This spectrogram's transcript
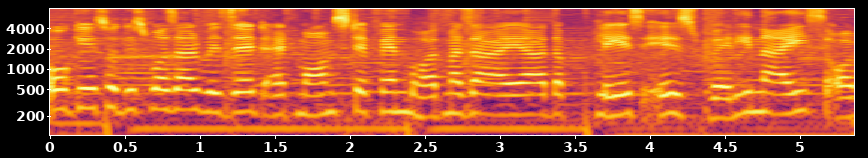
Okay so this was our visit at Mom's Tiffin बहुत मज़ा आया। The place is very nice और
